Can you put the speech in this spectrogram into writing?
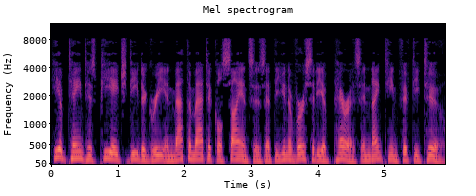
he obtained his PhD degree in mathematical sciences at the University of Paris in 1952.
